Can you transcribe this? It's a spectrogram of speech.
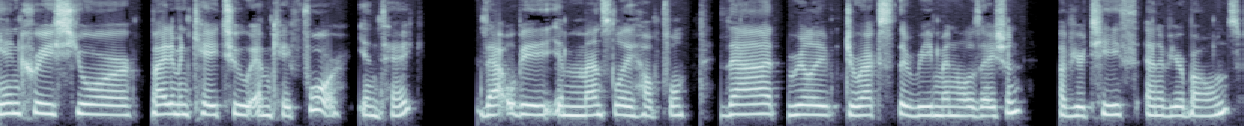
increase your vitamin K2, MK4 intake. That will be immensely helpful. That really directs the remineralization of your teeth and of your bones.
